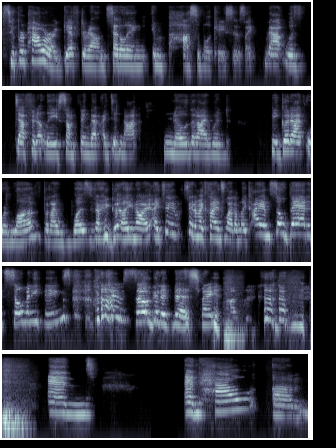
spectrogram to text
superpower or gift around settling impossible cases. Like that was definitely something that I did not know that I would be good at or love, but I was very good. You know, I, I say, say to my clients a lot, I'm like, I am so bad at so many things, but I'm so good at this, right? Um, and and how um,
